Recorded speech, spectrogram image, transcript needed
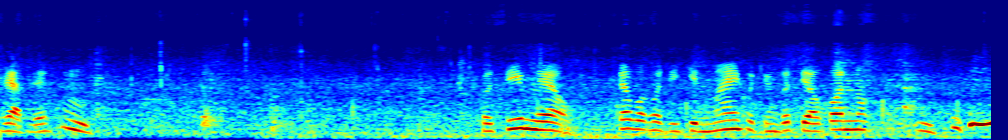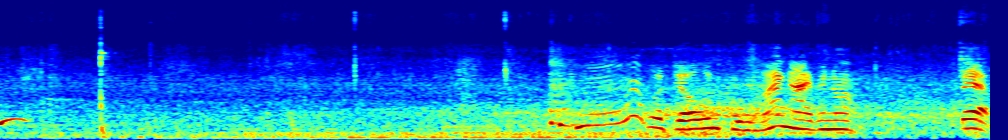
แซ่บเลยๆอืมข่อยซิมแล้วแค่ว่าข่อยสิกินไหมข่อยกินก๋วยเตี๋ยวก่อนเนาะก๋วยเตี๋ยวมันปรุงง่ายง่ายๆพี่น้องแซ่บ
